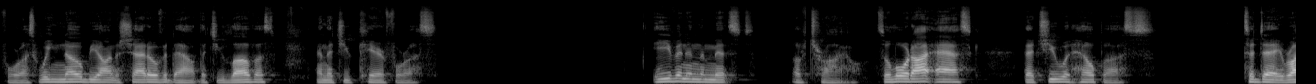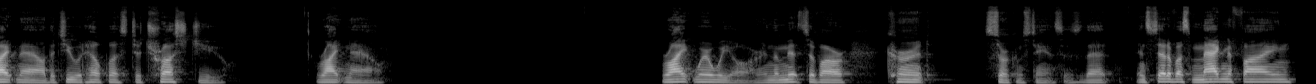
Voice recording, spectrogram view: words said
for us. We know beyond a shadow of a doubt that you love us and that you care for us, even in the midst of trial. So, Lord, I ask that you would help us today, right now, that you would help us to trust you right now, right where we are, in the midst of our current circumstances. That instead of us magnifying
